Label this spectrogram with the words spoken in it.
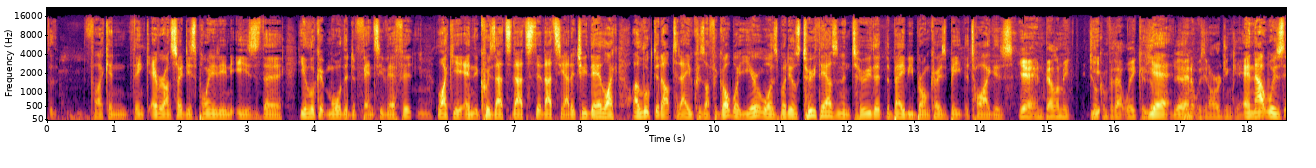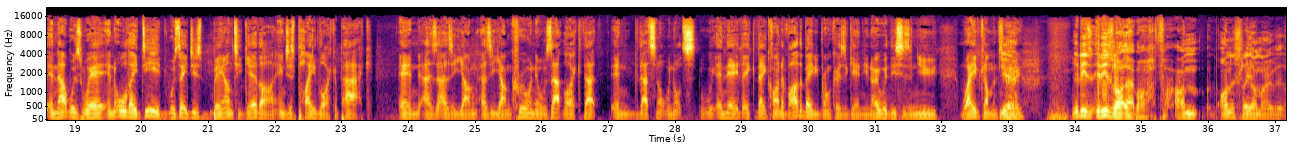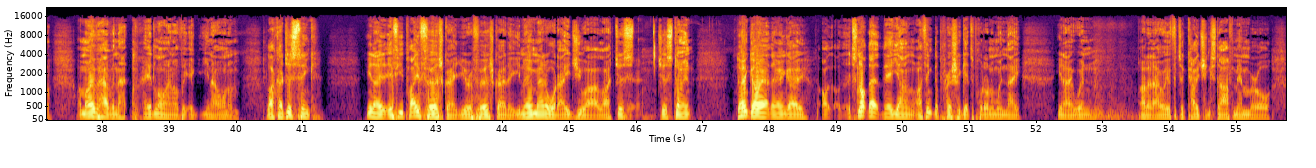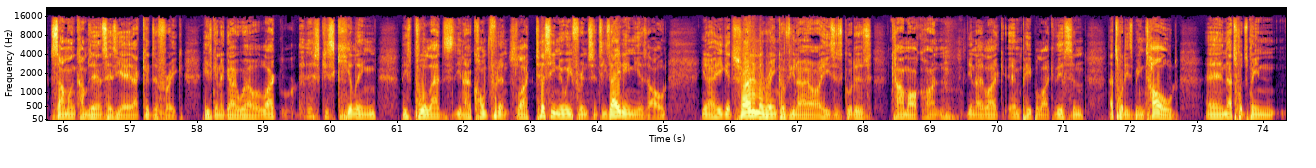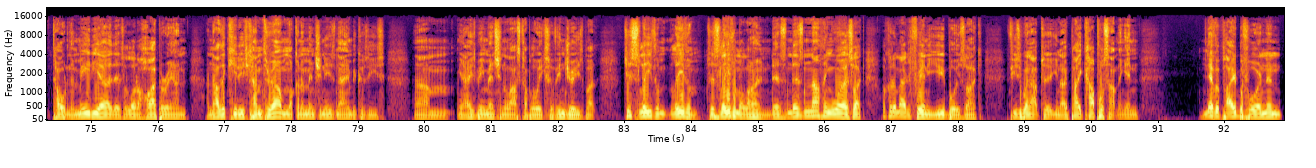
fucking think everyone's so disappointed in is the you look at more the defensive effort, mm. like yeah, and because that's that's the, that's the attitude there. Like I looked it up today because I forgot what year it was, but it was 2002 that the baby Broncos beat the Tigers. Yeah, and Bellamy took Ye- him for that week because Yeah. Yeah. Bennett was in Origin camp. and that was and that was where and all they did was they just bound together and just played like a pack and as as a young as a young crew and it was that like that and that's not we're not we, and they, they they kind of are the baby broncos again you know where this is a new wave coming through Yeah. It is. It is like that. But oh, I'm honestly, I'm over. I'm over having that headline of eh, you know on them. Like I just think, you know, if you play first grade, you're a first grader. You know, no matter what age you are. Like just, Yeah. just don't, don't go out there and go. "Oh, oh It's not that they're young. I think the pressure gets put on them when they, you know, when I don't know if it's a coaching staff member or someone comes out and says, "Yeah, that kid's a freak. He's going to go well." Like this is killing these poor lads, you know, confidence. Like Tesi Niu, for instance, he's 18 years old. You know, he gets thrown in the rink of, you know, oh, he's as good as Karmichael Hunt, you know, like, and people like this, and that's what he's been told. And that's what's been told in the media. There's a lot of hype around another kid who's come through. I'm not going to mention his name because he's, um, you know, he's been mentioned the last couple of weeks of injuries. But just leave them, leave him, just leave him alone. There's there's nothing worse. Like I could imagine for any of you boys, like if you went up to you know play cup or something and never played before, and then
